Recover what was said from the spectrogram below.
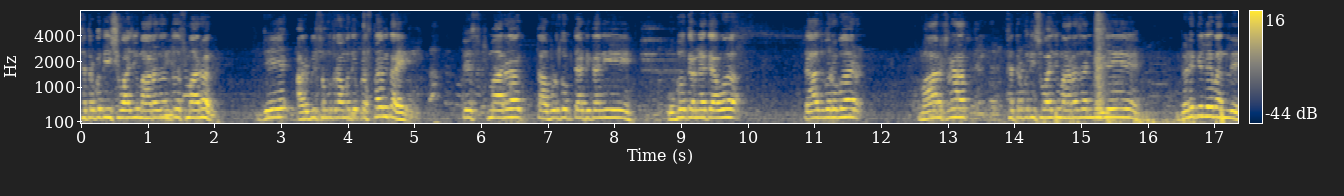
छत्रपती शिवाजी महाराजांचं स्मारक जे अरबी समुद्रामध्ये प्रस्तावित आहे ते स्मारक ताबडतोब त्या ठिकाणी उभं करण्यात यावं. त्याचबरोबर महाराष्ट्रात छत्रपती शिवाजी महाराजांनी जे गडकिल्ले बांधले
